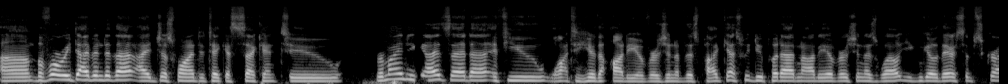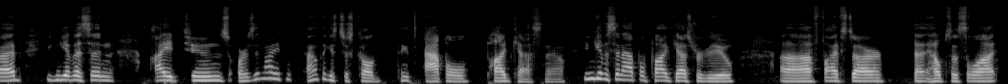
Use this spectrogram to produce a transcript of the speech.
Um, before we dive into that, I just wanted to take a second to remind you guys that uh, if you want to hear the audio version of this podcast, we do put out an audio version as well. You can go there, subscribe. You can give us an iTunes, or is it not even? I don't think it's just called. I think it's Apple Podcast now. You can give us an Apple Podcast review, uh, five star that helps us a lot.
